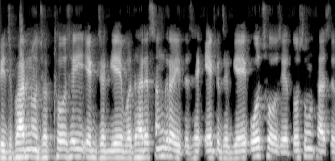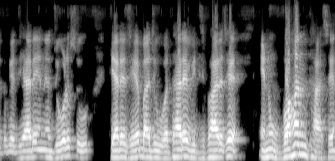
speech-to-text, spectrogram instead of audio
વીજભારનો જથ્થો છે એ એક જગ્યાએ વધારે સંગ્રહિત છે, એક જગ્યાએ ઓછો છે, તો શું થશે? તો કે જ્યારે એને જોડશું, ત્યારે જે બાજુ વધારે વીજભાર છે, એનું વહન થશે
